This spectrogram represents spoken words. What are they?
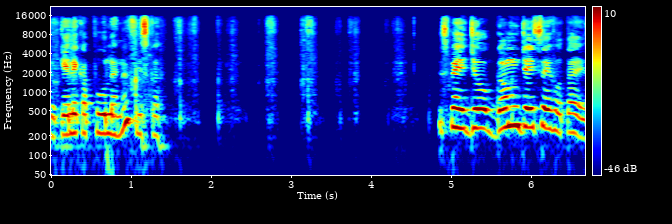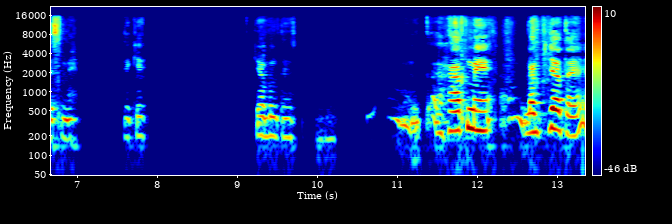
जो केले का फूल है ना इसका। इसमें जो गम जैसे होता है इसमें, देखिए, क्या बोलते हैं हाथ में लग जाता है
